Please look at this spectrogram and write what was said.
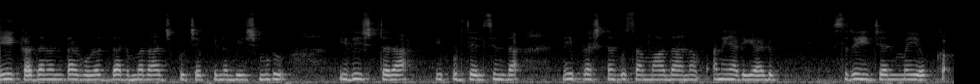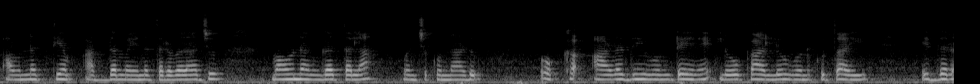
ఈ కథనంతా కూడా ధర్మరాజుకు చెప్పిన భీష్ముడు ఇదిష్టరా ఇప్పుడు తెలిసిందా? నీ ప్రశ్నకు సమాధానం అని అడిగాడు. శ్రీ జన్మ యొక్క ఔన్నత్యం అర్థమైన ధర్మరాజు మౌనంగా తల ఉంచుకున్నాడు ఒక్క ఆడది ఉంటేనే లోకాల్లో వణుకుతాయి. ఇద్దరు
